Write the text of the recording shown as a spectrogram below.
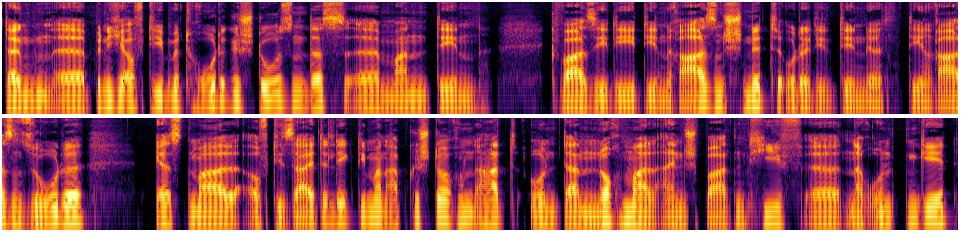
Dann äh, bin ich auf die Methode gestoßen, dass äh, man den quasi die, den Rasenschnitt oder die, den, den Rasensode erstmal auf die Seite legt, die man abgestochen hat, und dann nochmal einen Spaten tief äh, nach unten geht,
